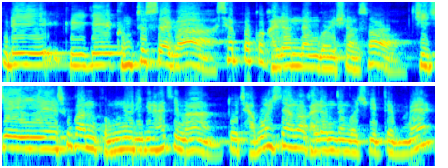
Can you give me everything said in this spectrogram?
우리 그 이게 금투세가 세법과 관련된 것이어서 기재위에 속한 법률이긴 하지만 또 자본시장과 관련된 것이기 때문에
